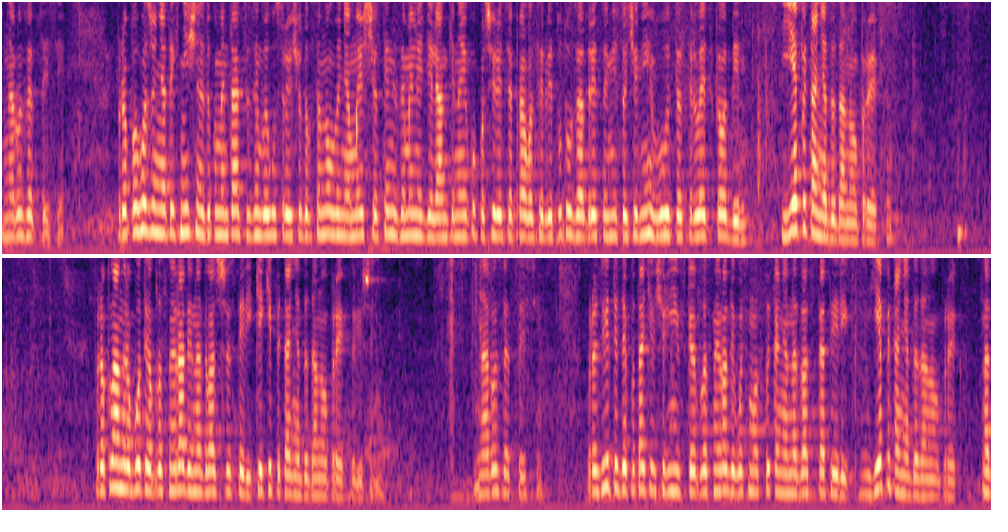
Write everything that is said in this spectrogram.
На розгляд сесії. Про погодження технічної документації землеустрою щодо встановлення меж частини земельної ділянки, на яку поширюється право сервітуту за адресою міста Чернігів, вулиця Стрілецька, 1. Є питання до даного проєкту? Про план роботи обласної ради на 26 рік. Які питання до даного проєкту рішення? На розгляд сесії. Про звіти депутатів Чернігівської обласної ради 8 скликання на 25 рік. Є питання до даного проєкту? На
